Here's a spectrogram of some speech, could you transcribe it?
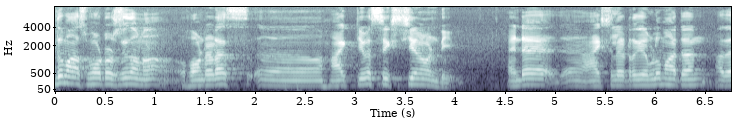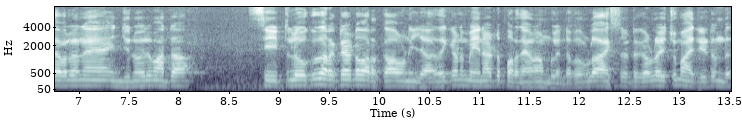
ഇത് മാസ് മോട്ടോഴ്സിൽ നിന്നാണ് ഹോണ്ടയുടെ ആക്റ്റീവ സിക്സ്റ്റി ആണ് വണ്ടി. അതിന്റെ ആക്സിലേറ്റർ കേബിൾ മാറ്റാൻ അതേപോലെ തന്നെ എഞ്ചിൻ ഓയിൽ മാറ്റാം. സീറ്റ് ലോക്ക് കറക്റ്റായിട്ട് വർക്ക് ആവണില്ല. അതൊക്കെയാണ് മെയിനായിട്ട് പറഞ്ഞ കംപ്ലൈന്റ് അപ്പോൾ നമ്മൾ ആക്സിലേറ്റർ കേബിൾ അഴിച്ച് മാറ്റിയിട്ടുണ്ട്.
